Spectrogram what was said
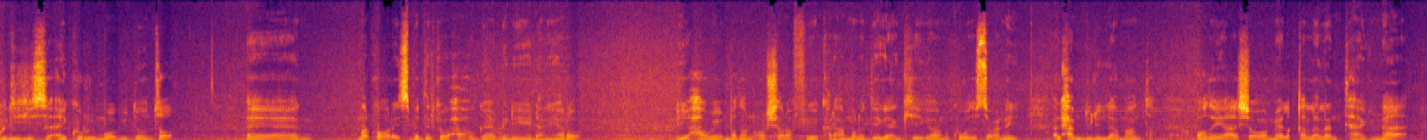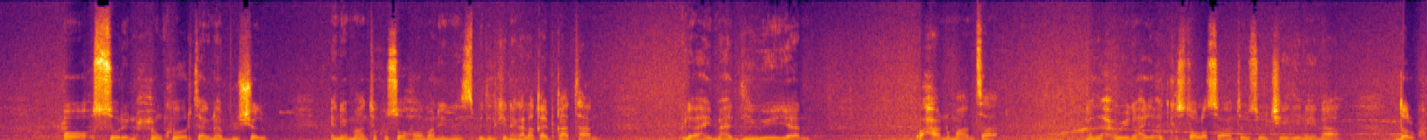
gudihiisa ay ku rimoobi doonto marka hore isbeddelka waxaa hogaaminayay dhallinyaro iyo haween badan oo sharaf iyo karaamalo deegaankayga aanu ku wada soconay alxamdulilah maanta odayaasha oo meel qallalan taagnaa oo surin xun ka hor taagnaa bulshadu inay maanta ku soo hooban inay isbeddelkii nagala qayb qaataan. Ilaahay mahadii weeyaan. Waxaannu maanta madaxweynaha iyo cid kastoo la socota u soo jeedinaynaa dalku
